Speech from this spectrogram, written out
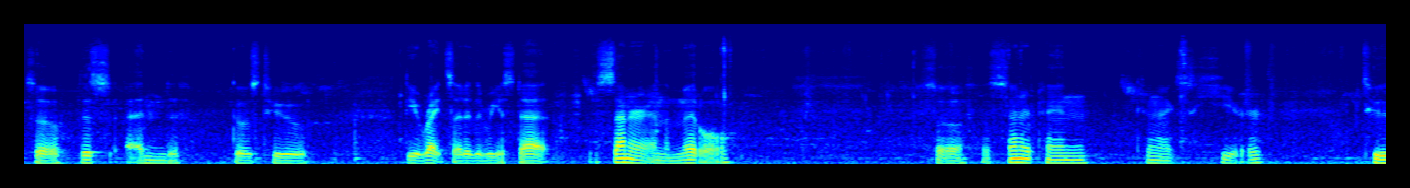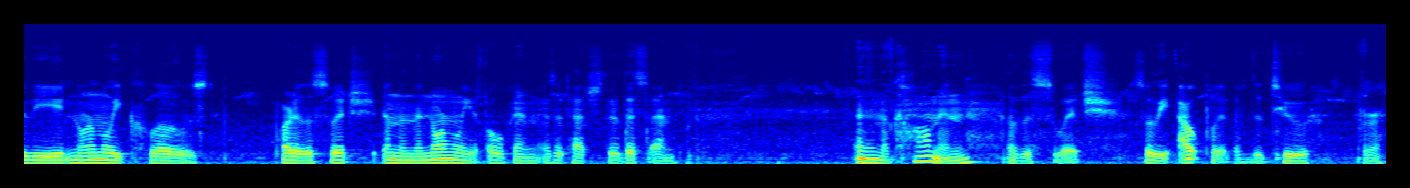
So this end goes to the right side of the rheostat the center and the middle. So the center pin connects here to the normally closed part of the switch and then the normally open is attached to this end. And then the common of the switch so the output of the two or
